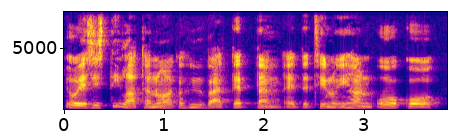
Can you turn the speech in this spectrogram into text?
Joo, ja siis tilathan on aika hyvät, että mm. et, et siinä on ihan ok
